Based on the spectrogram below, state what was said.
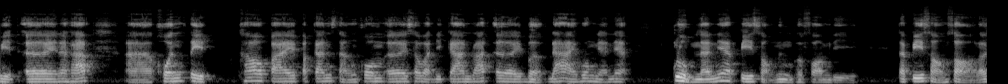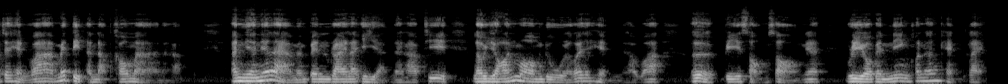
วิดเอ่ยนะครับอ่าคนติดเข้าไปประกันสังคมเอ่ยสวัสดิการรัฐเอ่ยเบิกได้พวกเนี้ยเนี่ยกลุ่มนั้นเนี่ยปี 21 perform ดี แต่ปี 22 เราจะเห็นว่าไม่ติดอันดับเข้ามานะครับอันเนี้ยเนี่ยแหละมันเป็นรายละเอียดนะครับที่เราย้อนมองดูเราก็จะเห็นนะครับว่าเออปี 22เนี่ย reopening ค่อนข้างแข็งแกร่ง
